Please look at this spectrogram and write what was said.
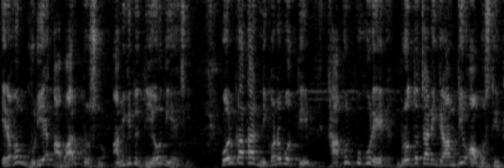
এরকম ঘুরিয়ে আবার প্রশ্ন, আমি কিন্তু দিয়েও দিয়েছি। কলকাতার নিকটবর্তী ঠাকুরপুকুরে ব্রতচারী গ্রামটি অবস্থিত।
